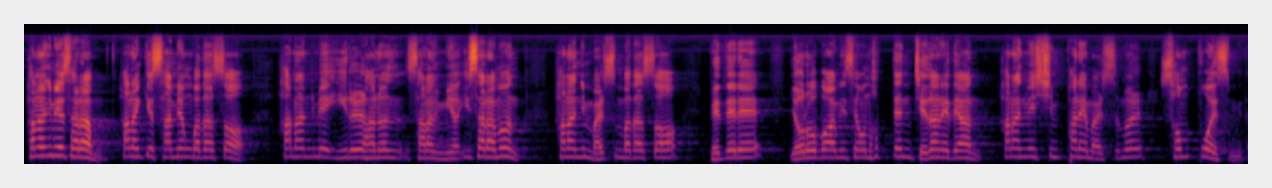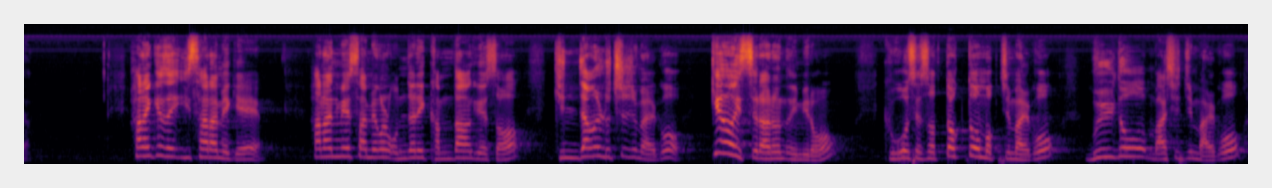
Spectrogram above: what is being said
하나님의 사람, 하나님께 사명 받아서 하나님의 일을 하는 사람이며 이 사람은 하나님 말씀 받아서 베델에 여로보암이 세운 헛된 재단에 대한 하나님의 심판의 말씀을 선포했습니다. 하나님께서 이 사람에게 하나님의 사명을 온전히 감당하기 위해서 긴장을 늦추지 말고 깨어 있으라는 의미로 그곳에서 떡도 먹지 말고 물도 마시지 말고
